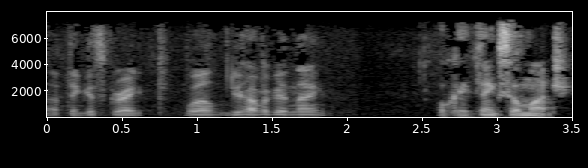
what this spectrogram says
I think it's great. Well, you have a good night. Okay, thanks so much.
